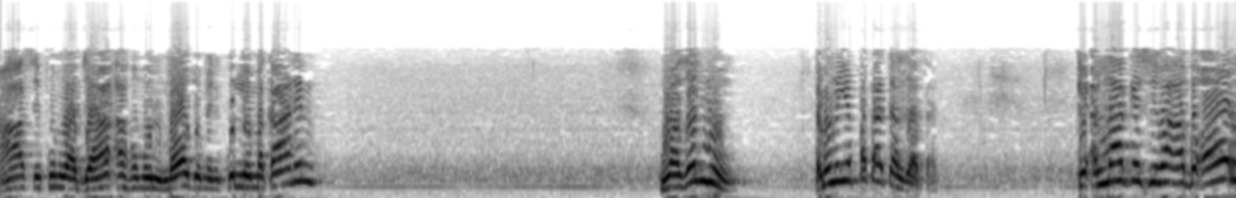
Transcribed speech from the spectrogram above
آصف و جا احم الموج من کل مکان. وزن اور انہیں یہ پتا چل جاتا ہے کہ اللہ کے سوا اب اور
